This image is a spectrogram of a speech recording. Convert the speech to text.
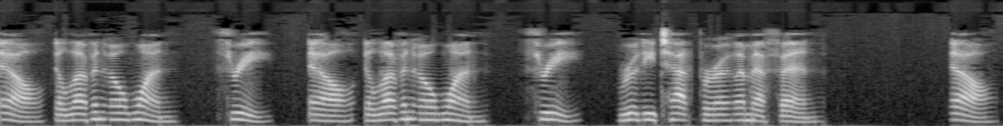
L. 1101, 3, L. 1101, 3, Rudy Tatpura MFN. L.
